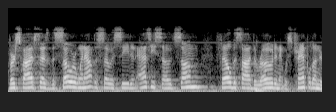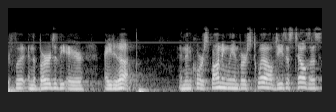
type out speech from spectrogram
Verse 5 says, The sower went out to sow his seed, and as he sowed, some fell beside the road, and it was trampled underfoot, and the birds of the air ate it up. And then, correspondingly, in verse 12, Jesus tells us,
